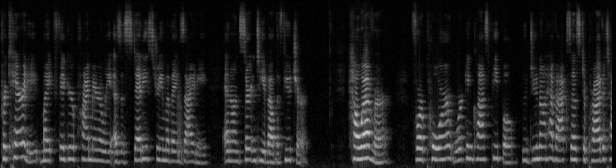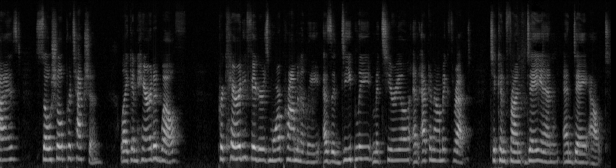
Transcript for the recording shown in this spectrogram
precarity might figure primarily as a steady stream of anxiety and uncertainty about the future. However, for poor working class people who do not have access to privatized social protection, like inherited wealth, precarity figures more prominently as a deeply material and economic threat to confront day in and day out.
